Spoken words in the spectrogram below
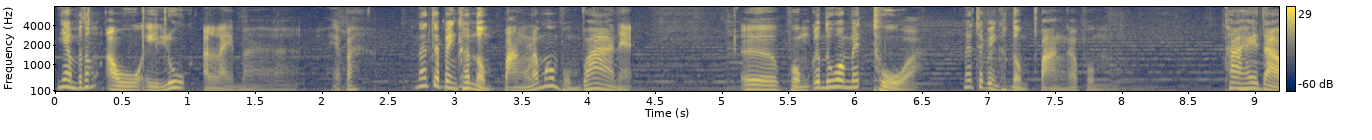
เนี่ยมันต้องเอาไอ้ลูกอะไรมาเห็นปะน่าจะเป็นขนมปังแล้วมั้งผมว่าเนี่ยเออผมก็นึกว่าเม็ดถั่ว น่าจะเป็นขนมปังครับผม ถ้าให้เดา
